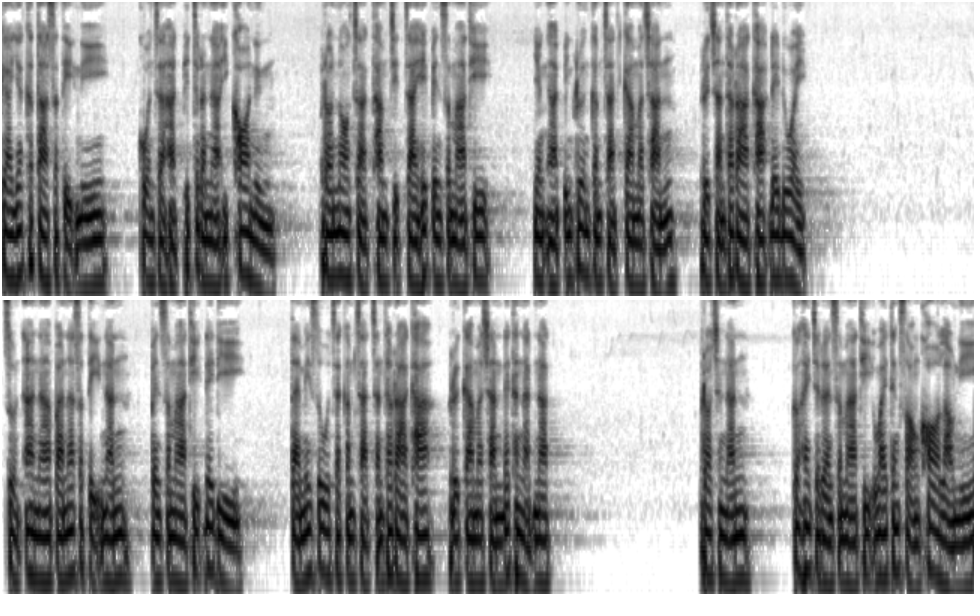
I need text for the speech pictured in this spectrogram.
กายคตาสตินี้ควรจะหัดพิจารณาอีกข้อหนึ่ง เพราะนอกจากทำจิตใจให้เป็นสมาธิ ยังอาจเป็นเครื่องกำจัดกามฉัน หรือฉันทราคะได้ด้วย ส่วนอาณาปานสตินั้นเป็นสมาธิได้ดี แต่ไม่สู้จะกำจัดฉันทราคะหรือกามฉันได้ถนัดนัก เพราะฉะนั้นก็ให้เจริญสมาธิไว้ทั้งสองข้อเหล่านี้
